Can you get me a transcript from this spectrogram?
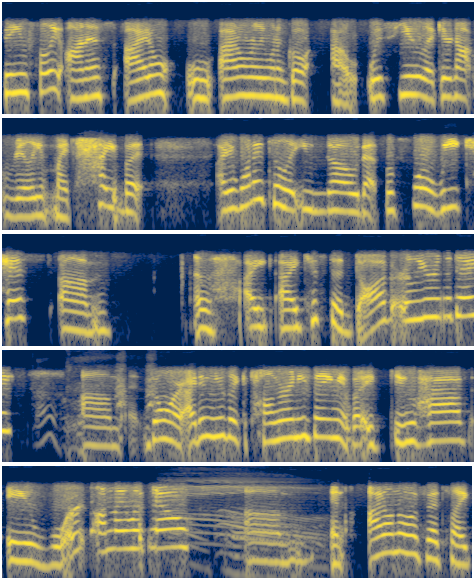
being fully honest. I don't. I don't really want to go out with you. Like you're not really my type, but I wanted to let you know that before we kissed, um, I I kissed a dog earlier in the day. Um, don't worry, I didn't use like a tongue or anything, but I do have a wart on my lip now. Um, and I don't know if it's like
